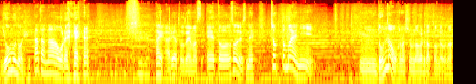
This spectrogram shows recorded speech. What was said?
読むの下手だな俺。はいありがとうございます。えっ、ー、とそうですね。ちょっと前にうんどんなお話の流れだったんだろうな。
